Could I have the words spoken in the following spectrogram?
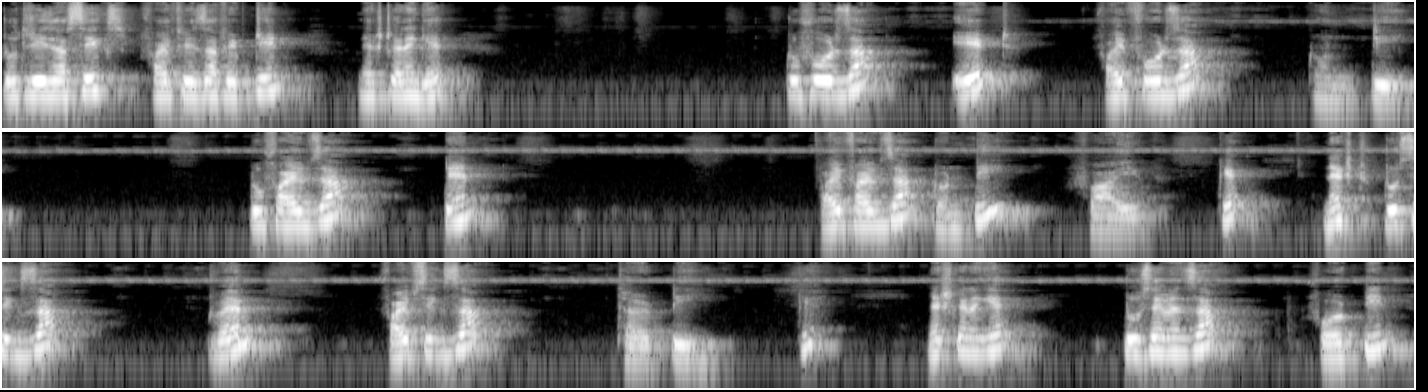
टू थ्री ज़ा सिक्स, फाइव थ्री ज़ा फिफ्टीन नेक्स्ट करेंगे। टू फोर ज़ा एट, फाइव फोर ज़ा ट्वेंटी, टू फाइव ज़ा टेन, फाइव फाइव ज़ा twenty five okay next two six ज़ा ट्वेल्व, फाइव सिक्स ज़ा थर्टी ओके नेक्स्ट करेंगे, टू सेवन ज़ा फोर्टीन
